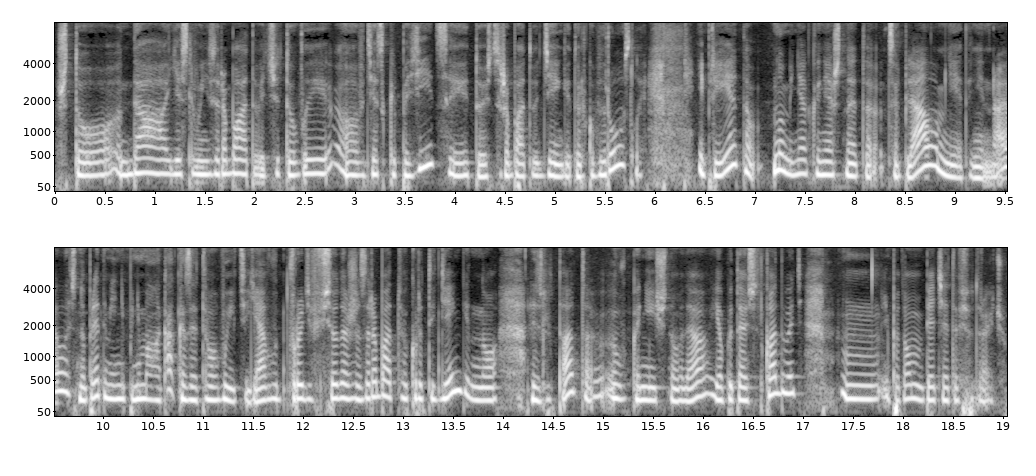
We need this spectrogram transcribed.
что да, если вы не зарабатываете, то вы э, в детской позиции, то есть зарабатывают деньги только взрослые. И при этом, ну, меня, конечно, это цепляло, мне это не нравилось, но при этом я не понимала, как из этого выйти. Я вот вроде все даже зарабатываю крутые деньги, но результата ну, конечного, да, я пытаюсь откладывать, и потом опять это все трачу.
